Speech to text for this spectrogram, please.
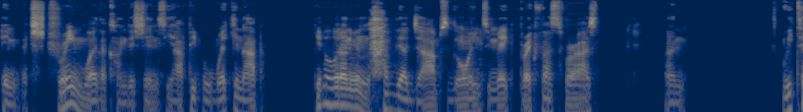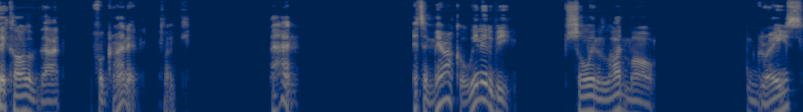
in extreme weather conditions. You have people waking up people who don't even have their jobs going to make breakfast for us. And we take all of that for granted. Like, man, it's a miracle. We need to be showing a lot more grace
